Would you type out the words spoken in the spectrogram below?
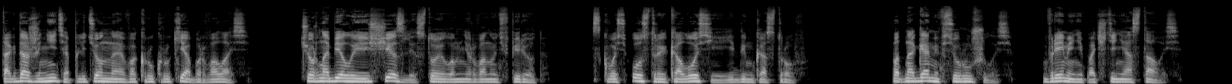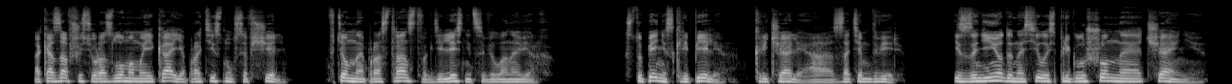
Тогда же нить, оплетенная вокруг руки, оборвалась. Черно-белые исчезли, стоило мне рвануть вперед, сквозь острые колосья и дым костров. Под ногами все рушилось, времени почти не осталось. Оказавшись у разлома маяка, я протиснулся в щель, в темное пространство, где лестница вела наверх. Ступени скрипели, кричали, а затем дверь. Из-за нее доносилось приглушенное отчаяние,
